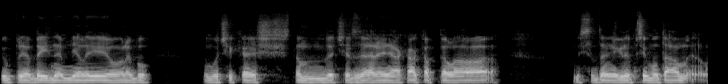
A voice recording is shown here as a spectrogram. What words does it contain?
by úplně být neměli, jo, nebo, nebo čekáš, tam večer zahraje nějaká kapela a my se tam někde přimotáme. No.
